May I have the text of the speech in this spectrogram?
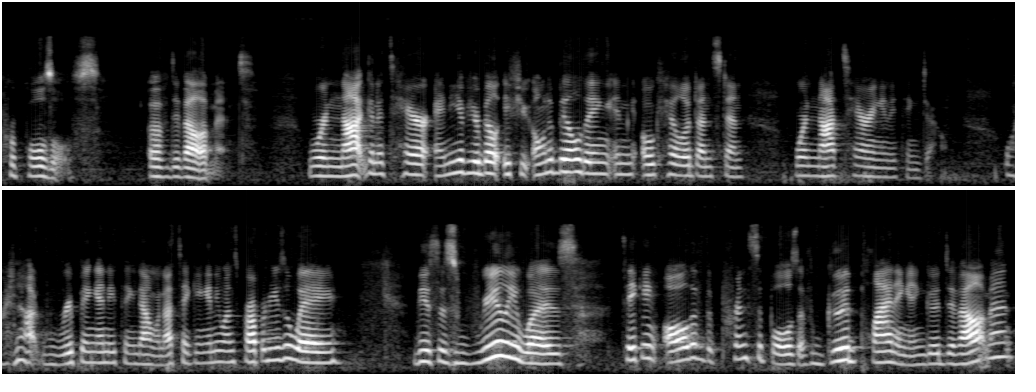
proposals of development. We're not going to tear any of your build. If you own a building in Oak Hill or Dunstan, we're not tearing anything down. We're not ripping anything down. We're not taking anyone's properties away. This is really was taking all of the principles of good planning and good development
